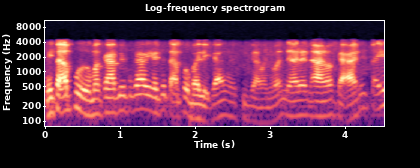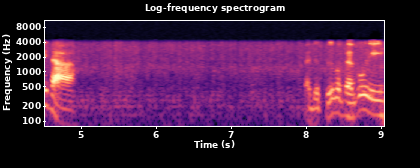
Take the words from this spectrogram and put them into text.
Ni tak apa. Makan habis perkara kata tak apa balik kan. Tinggal mana-mana. Dan ah, makan. Ni tak kisah. Ada tu makan kuih.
